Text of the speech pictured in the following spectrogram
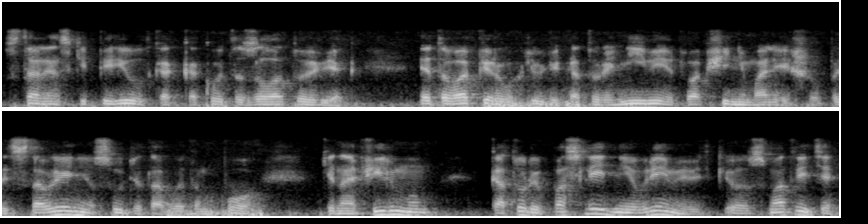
сталинский период как какой-то золотой век – это, во-первых, люди, которые не имеют вообще ни малейшего представления, судят об этом по кинофильмам, которые в последнее время, ведь э, смотрите,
